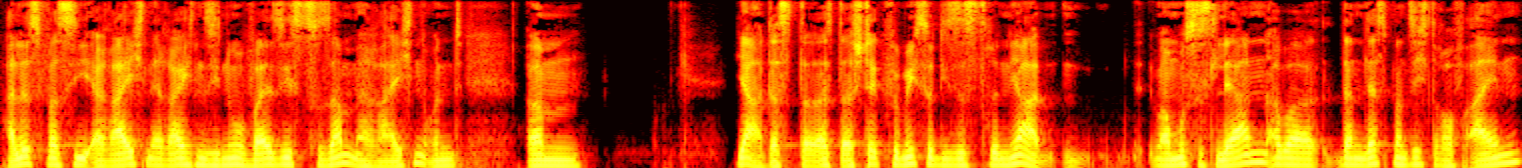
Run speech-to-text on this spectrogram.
alles, was sie erreichen, erreichen sie nur, weil sie es zusammen erreichen. Und ähm, ja, das, das, da steckt für mich so dieses drin, ja, man muss es lernen, aber dann lässt man sich darauf ein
